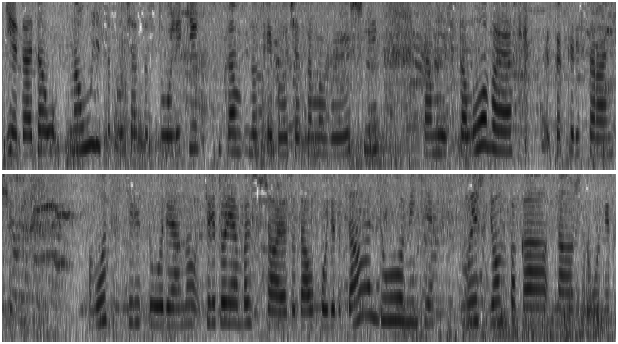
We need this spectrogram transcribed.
Где-то это на улице, получается, столики. Там внутри, получается, мы вышли. Там есть столовая, э, как ресторанчик. Вот территория. Ну, территория большая. Туда уходят вдаль домики. Мы ждем, пока наш домик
